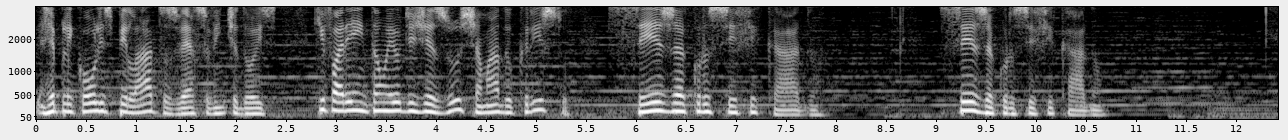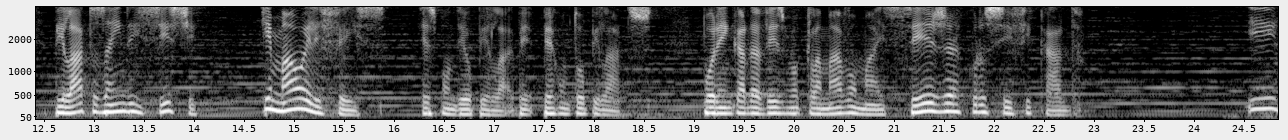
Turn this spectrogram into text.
Replicou-lhes Pilatos, verso 22. Que farei então eu de Jesus, chamado Cristo? Seja crucificado. Seja crucificado. Pilatos ainda insiste. Que mal ele fez? Respondeu perguntou Pilatos. Porém, cada vez clamavam mais: Seja crucificado. E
